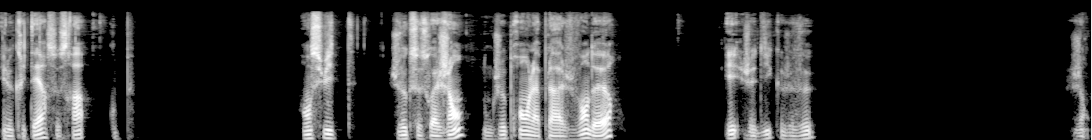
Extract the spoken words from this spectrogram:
Et le critère, ce sera Ensuite, je veux que ce soit Jean, donc je prends la plage vendeur et je dis que je veux Jean.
